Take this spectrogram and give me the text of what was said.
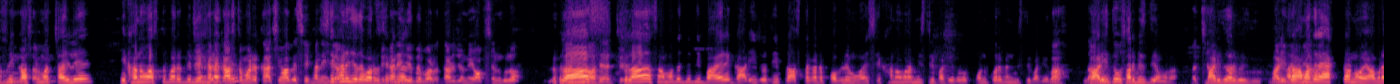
আপনি কাস্টমার মানে। চাইলে এখানেও আসতে পারেন যেখানে কাস্টমারের কাছে হবে সেখানেই সেখানে যেতে পারবে সেখানেই যেতে পারবে। তার জন্য এই অপশনগুলো প্লাস প্লাস আমাদের যদি বাইরে গাড়ি যদি রাস্তাঘাটে প্রবলেম হয় সেখানেও আমরা মিস্ত্রি পাঠিয়ে দেবো। ফোন করবেন মিস্ত্রি পাঠিয়ে দেবো। বাড়িতেও সার্ভিস দিই আমরা। আচ্ছা। বাড়িতেও সার্ভিস দিই। আর আমাদের একটা নয় আমরা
